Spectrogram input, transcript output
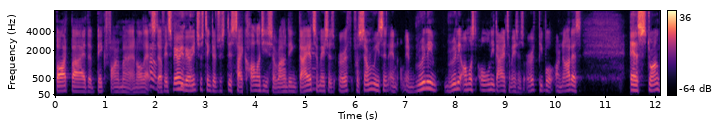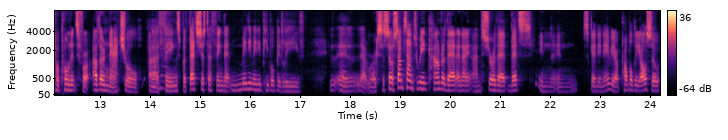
bought by the big pharma and all that oh. stuff. It's very, very interesting. There's just this psychology surrounding diatomaceous earth for some reason and, and really, really almost only diatomaceous earth. People are not as, as strong proponents for other natural uh, things, but that's just a thing that many, many people believe uh, that works. So sometimes we encounter that, and I, I'm sure that vets in in Scandinavia probably also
